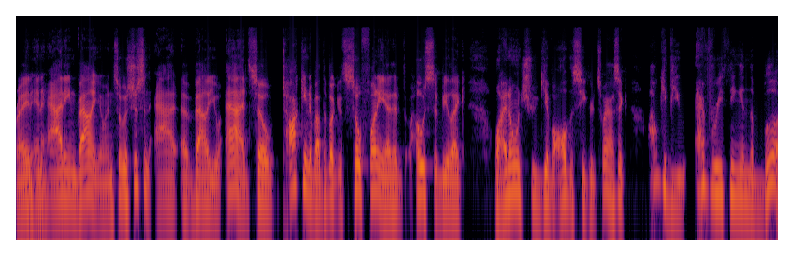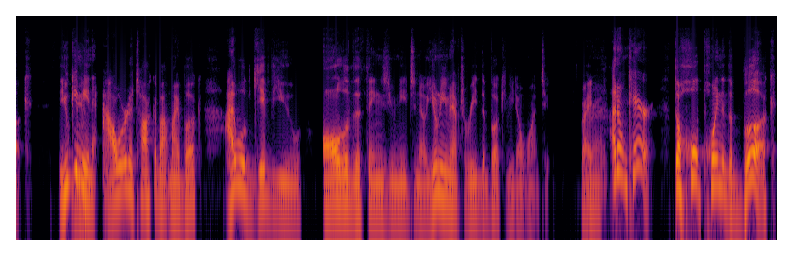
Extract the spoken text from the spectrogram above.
right? And Mhm. adding value, and so it's just an ad, a value add. So talking about the book, it's so funny. I had hosts to be like, "Why don't you give all the secrets away?" I was like, "I'll give you everything in the book. You give Yeah. me an hour to talk about my book, I will give you all of the things you need to know. You don't even have to read the book if you don't want to, right? Right. I don't care. The whole point of the book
